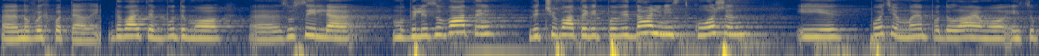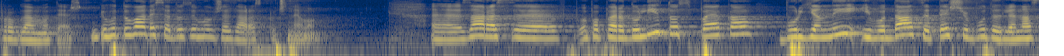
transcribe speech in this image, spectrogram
е, нових котелень. Давайте будемо е, зусилля мобілізувати, відчувати відповідальність кожен, і потім ми подолаємо і цю проблему теж. І готуватися до зими вже зараз почнемо. Е, Зараз е, попереду літо, спека, бур'яни і вода це те, що буде для нас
